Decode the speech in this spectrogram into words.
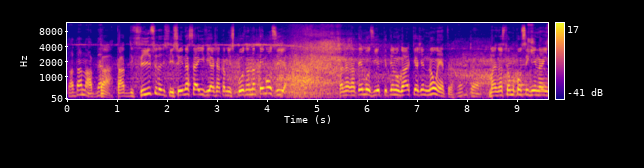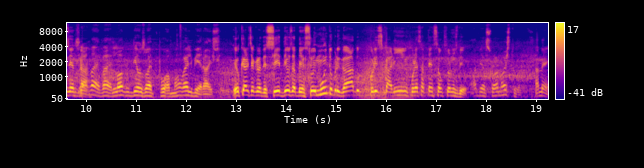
tá danado, né? Tá, tá difícil, tá difícil. Eu ainda saí viajar com a minha esposa na teimosia. Tá na, na teimosia, porque tem lugar que a gente não entra. Então, Mas nós estamos conseguindo ainda entrar. Vai, vai, logo Deus vai pôr a mão, vai liberar isso aí. Eu quero te agradecer, Deus abençoe, muito obrigado por esse carinho, por essa atenção que o Senhor nos deu. Abençoa nós todos. Amém.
